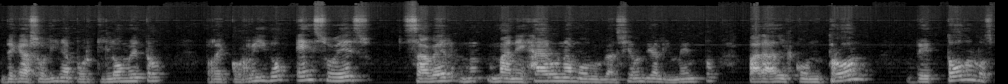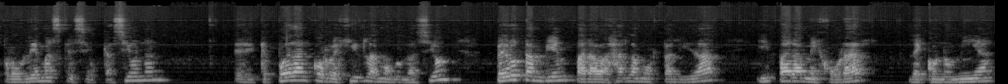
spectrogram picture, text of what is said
de gasolina por kilómetro recorrido. Eso es saber manejar una modulación de alimento para el control de todos los problemas que se ocasionan, eh, que puedan corregir la modulación, pero también para bajar la mortalidad y para mejorar la economía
